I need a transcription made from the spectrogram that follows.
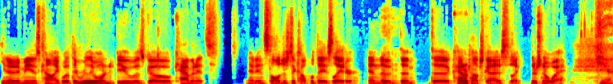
You know what I mean? It's kind of like what they really wanted to do was go cabinets and install just a couple days later. And the, Mhm. the the countertops guys like, there's no way. yeah.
